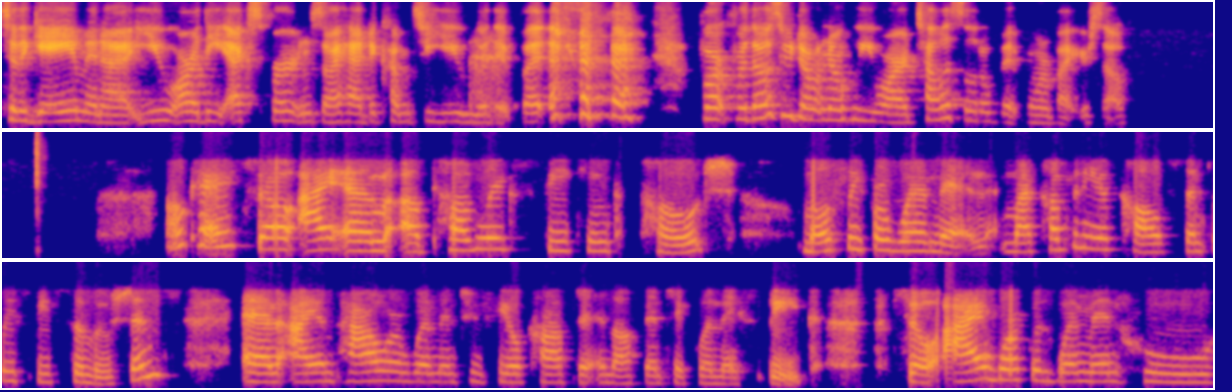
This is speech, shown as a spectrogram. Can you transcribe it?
to the game and uh, you are the expert and so i had to come to you with it but for for those who don't know who you are tell us a little bit more about yourself Okay, so I am a public speaking coach, mostly for women. My company is called Simply Speech Solutions, and I empower women to feel confident and authentic when they speak. So I work with women who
